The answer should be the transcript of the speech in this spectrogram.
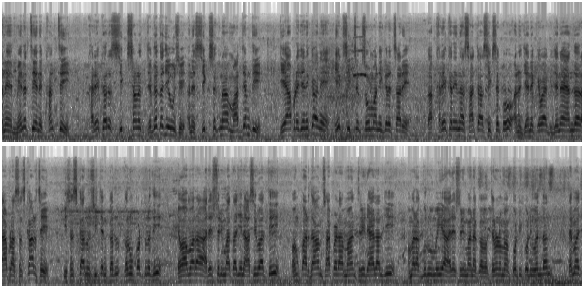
અને મહેનતથી અને ખંતથી ખરેખર શિક્ષણ જગત જ એવું છે અને શિક્ષકના માધ્યમથી જે આપણે જેને કહેવાય ને, એક શિક્ષક સોમાની ગરજ સારે, તો આ ખરેખર એના સાચા શિક્ષકો અને જેને કહેવાય કે જેના અંદર આપણા સંસ્કાર છે, એ સંસ્કારનું સિંચન કરવું પડતું નથી. એવા અમારા હરેશ્વરી માતાજીના આશીર્વાદથી ઓમકાર ધામ, સાપેડા મહંત શ્રી દયાલાલજી, અમારા ગુરુ મૈયા હરેશ્વરી માના ચરણોમાં કોટી કોટી વંદન. તેમજ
